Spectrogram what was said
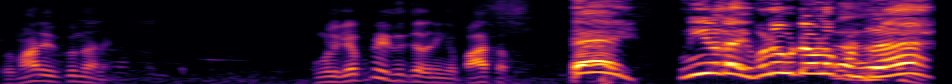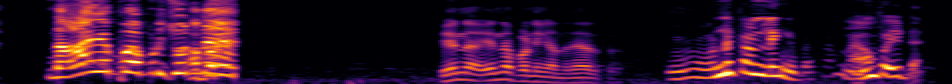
ஒரு மாதிரி இருக்கும் தானே உங்களுக்கு எப்படி இருந்துச்சு அதை நீங்க பார்த்தப்ப? டேய் நீ என்னடா இவ்வளவு டெவலப் பண்ற? நான் எப்ப அப்படி சொன்னேன்? என்ன என்ன பண்ணீங்க அந்த நேரத்துல? ஒன்றும் பண்ணலைங்க பேசாம நான் போயிட்டேன்.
